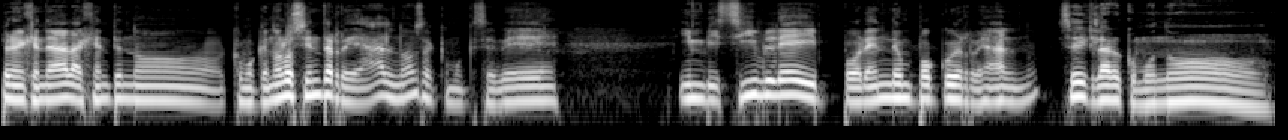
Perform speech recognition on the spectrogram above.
pero en general la gente no, como que no lo siente real, ¿no? O sea, como que se ve invisible y por ende un poco irreal, ¿no? Sí, claro, como no...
